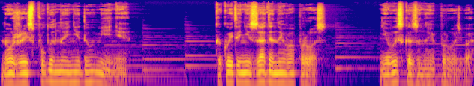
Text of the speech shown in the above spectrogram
но уже испуганное недоумение, какой-то незаданный вопрос, невысказанная просьба.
